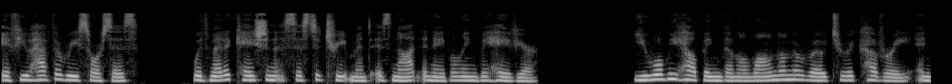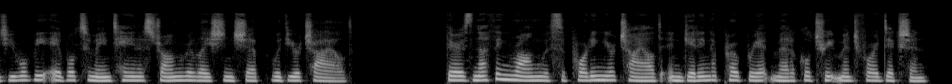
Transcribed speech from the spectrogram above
if you have the resources, with medication assisted treatment is not enabling behavior you will be helping them along on the road to recovery and you will be able to maintain a strong relationship with your child. There is nothing wrong with supporting your child in getting appropriate medical treatment for addiction.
